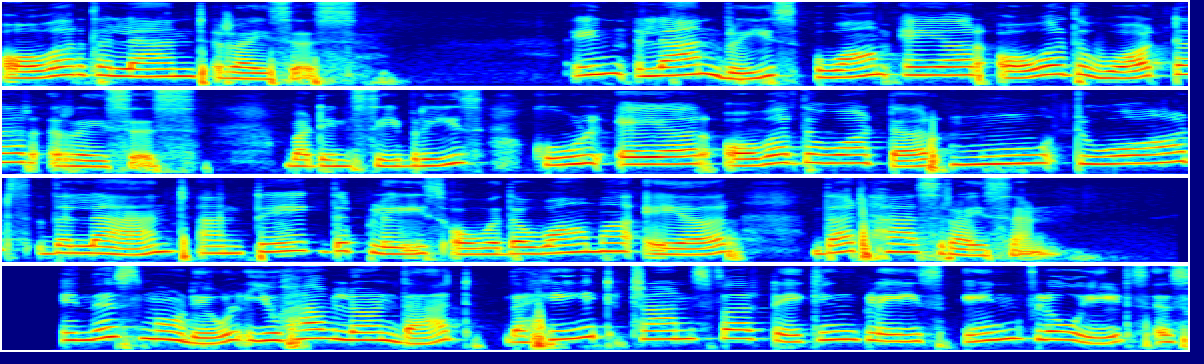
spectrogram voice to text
over the land rises. In land breeze, warm air over the water rises. But in sea breeze, cool air over the water move towards the land and take the place over the warmer air that has risen. In this module, you have learned that the heat transfer taking place in fluids is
